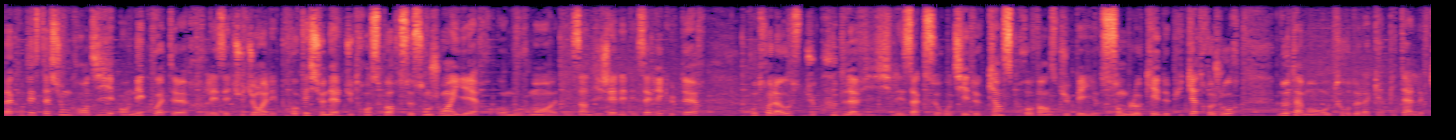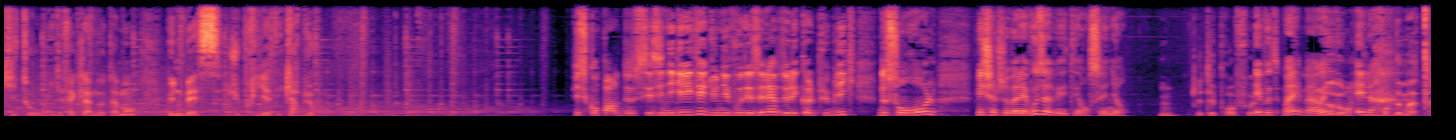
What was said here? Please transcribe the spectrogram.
La contestation grandit en Équateur. Les étudiants et les professionnels du transport se sont joints hier au mouvement des indigènes et des agriculteurs contre la hausse du coût de la vie. Les axes routiers de 15 provinces du pays sont bloqués depuis 4 jours, notamment autour de la capitale Quito. Ils réclament notamment une baisse du prix des carburants. Puisqu'on parle de ces inégalités, du niveau des élèves, de l'école publique, de son rôle, Michel Chevalet, vous avez été enseignant. J'étais prof, ouais. Et vous, ouais, bah oui. Ans, Et là- prof de maths.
